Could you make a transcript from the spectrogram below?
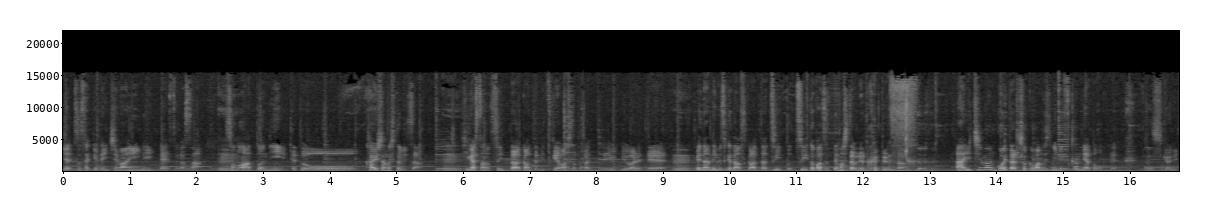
やつさっき言った1万いいねいったやつがさ、うん。その後にえっと会社の人にさうん。東さんのツイッターアカウント見つけましたとかって言言われてうん。えなんで見つけたんですかって言ったらツイートツイートバズってましたよねとか言っててさ あ1万超えたら職場の人に見つかんねやと思って。確かに。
